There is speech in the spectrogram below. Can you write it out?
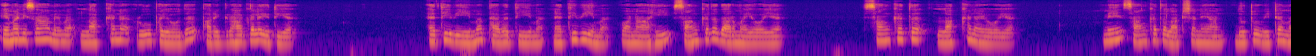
එම නිසා මෙම ලක්ෂණ රූපයෝද පරිග්‍රහ කළ යුතුය. ඇතිවීම පැවතීම නැතිවීම වනාහි සංකත ධර්මයෝය. සංකත ලක්ෂණයෝය. මේ සංකත ලක්ෂණයන් දුටු විටම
